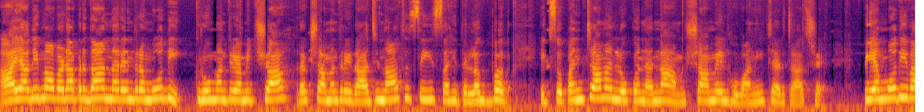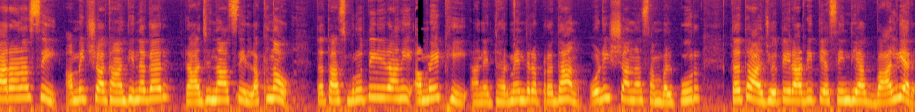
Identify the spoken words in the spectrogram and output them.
આ યાદીમાં વડાપ્રધાન નરેન્દ્ર મોદી, ગૃહમંત્રી અમિત શાહ, રક્ષામંત્રી રાજનાથસિંહ સહિત લગભગ એકસો પંચાવન લોકોના નામ સામેલ હોવાની ચર્ચા છે. પીએમ મોદી વારાણસી, અમિત શાહ ગાંધીનગર રાજનાથસિંહ લખનૌ તથા સ્મૃતિ ઈરાની અમેઠી અને ધર્મેન્દ્ર પ્રધાન ઓડિશાના સંબલપુર તથા જ્યોતિરાદિત્ય સિંધિયા ગ્વાલિયર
